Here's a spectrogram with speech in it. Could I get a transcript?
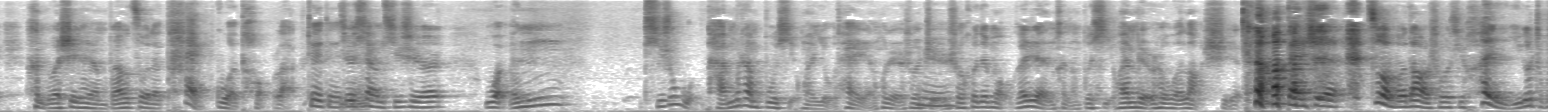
很多事情上不要做的太过头了。对对。就像其实我们。其实我谈不上不喜欢犹太人，或者说只是说会对某个人可能不喜欢，比如说我老师，但是做不到说去恨一个种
